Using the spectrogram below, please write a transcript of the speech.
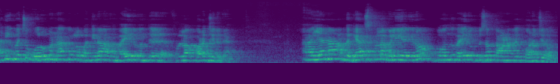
அதிகபட்சம் ஒரு மணி நேரத்துக்குள்ள பார்த்தீங்கன்னா அந்த வயிறு வந்து ஃபுல்லாக குறைஞ்சிருங்க. ஏன்னா அந்த கேஸ் ஃபுல்லாக வெளியேறிடும் இப்போ வந்து வயிறு உப்புசம் தானாகவே குறைஞ்சிரும்.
